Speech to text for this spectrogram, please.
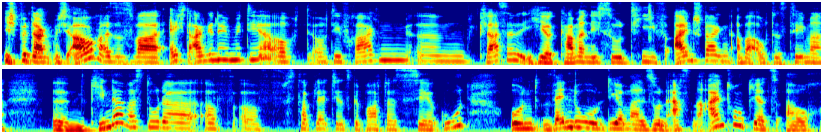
ich bedanke mich auch. Also es war echt angenehm mit dir. Auch, auch die Fragen ähm, klasse. Hier kann man nicht so tief einsteigen, aber auch das Thema ähm, Kinder, was du da auf, aufs Tablett jetzt gebracht hast, sehr gut. Und wenn du dir mal so einen ersten Eindruck jetzt auch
